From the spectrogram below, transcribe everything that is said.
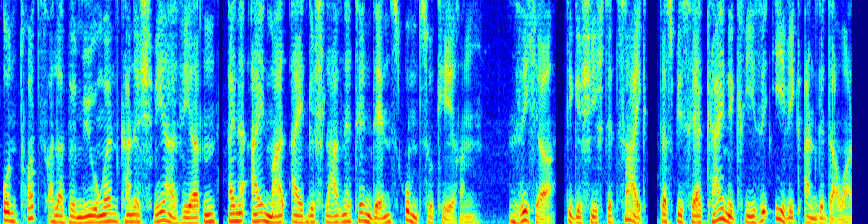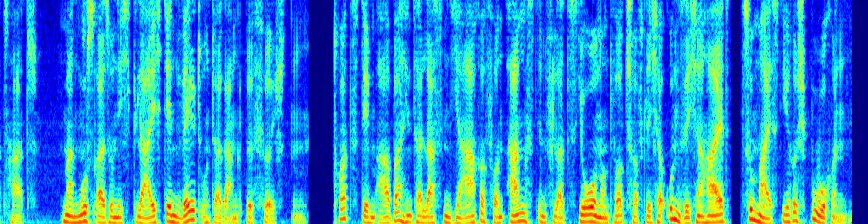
und trotz aller Bemühungen kann es schwer werden, eine einmal eingeschlagene Tendenz umzukehren. Sicher, die Geschichte zeigt, dass bisher keine Krise ewig angedauert hat. Man muss also nicht gleich den Weltuntergang befürchten. Trotzdem aber hinterlassen Jahre von Angst, Inflation und wirtschaftlicher Unsicherheit zumeist ihre Spuren.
